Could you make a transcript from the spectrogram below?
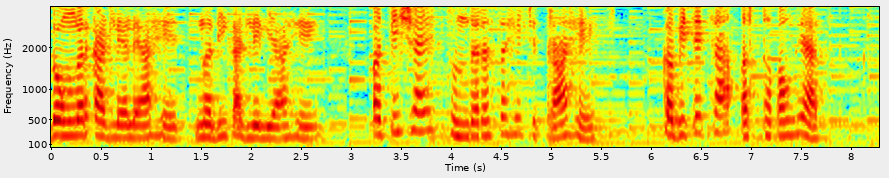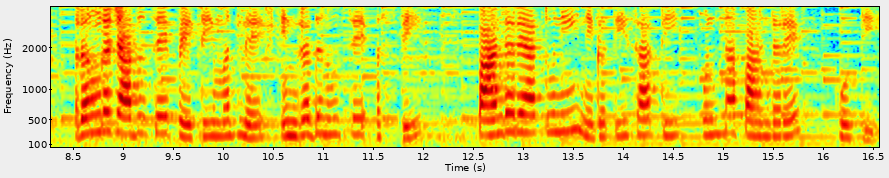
डोंगर काढलेले आहेत. नदी काढलेली आहे. अतिशय सुंदर असं हे चित्र आहे. कवितेचा अर्थ पाहूयात. रंग जादूचे पेटीमधले इंद्रधनूचे असती पांढऱ्यातून निगती साथी पुन्हा पांढरे होती.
